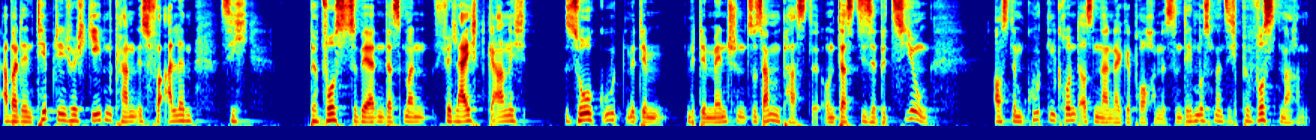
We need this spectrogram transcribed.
Aber den Tipp, den ich euch geben kann, ist vor allem, sich bewusst zu werden, dass man vielleicht gar nicht so gut mit dem, mit dem Menschen zusammenpasste und dass diese Beziehung aus einem guten Grund auseinandergebrochen ist und dem muss man sich bewusst machen.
